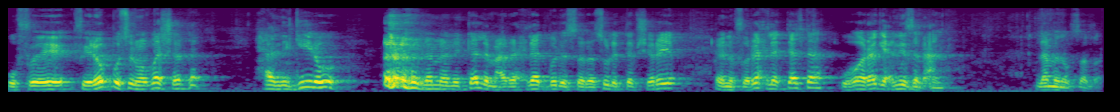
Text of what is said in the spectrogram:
وفي فيلبس المبشر ده هنجي له لما نتكلم عن رحلات بولس الرسول التبشيرية إنه في الرحلة الثالثة وهو راجع نزل عنه. لما نوصل له.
